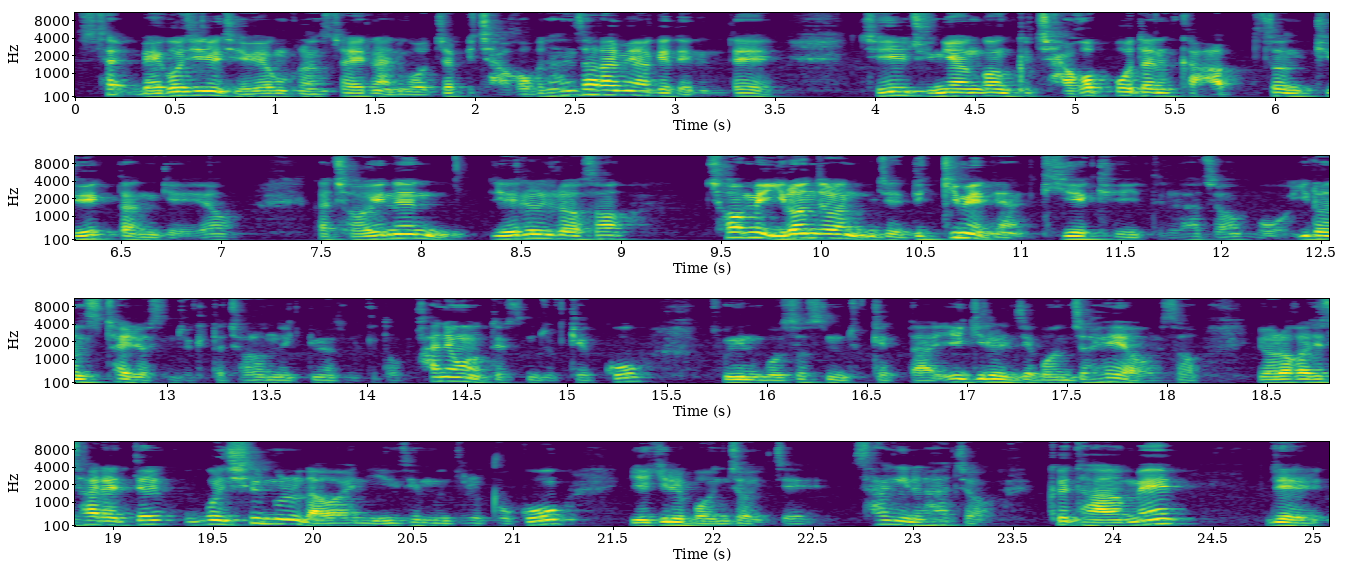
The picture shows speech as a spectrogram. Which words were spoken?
스타- 매거진을 제외하고 그런 스타일은 아니고 어차피 작업은 한 사람이 하게 되는데 제일 중요한 건 그 작업보다는 그 앞선 기획 단계예요. 그러니까 저희는 예를 들어서 처음에 이런저런 이제 느낌에 대한 기획 회의들을 하죠. 뭐 이런 스타일이었으면 좋겠다, 저런 느낌이었으면 좋겠다, 판형은 어땠으면 좋겠고 종이는 뭐 썼으면 좋겠다 얘기를 이제 먼저 해요. 그래서 여러 가지 사례들 혹은 실물로 나와 있는 인쇄물들을 보고 얘기를 먼저 이제 상의를 하죠. 그 다음에 이제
